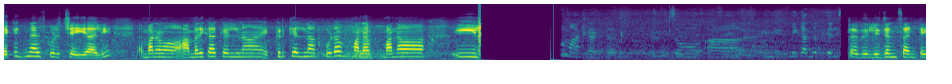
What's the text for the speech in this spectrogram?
రికగ్నైజ్ కూడా చేయాలి. మనం అమెరికాకి వెళ్ళినా ఎక్కడికి వెళ్ళినా కూడా మన మన ఈ మాట్లాడతారు సో రిలీజన్స్ అంటే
